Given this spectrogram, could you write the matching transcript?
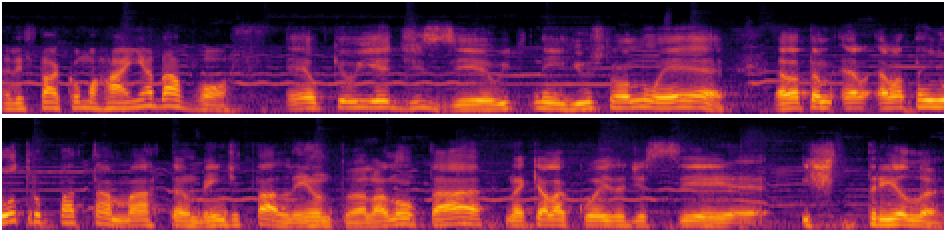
ela está como rainha da voz. é o que eu ia dizer. Whitney Houston ela não é. Ela, tam- ela, ela tá em outro patamar também de talento. Ela não tá naquela coisa de ser estrela.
